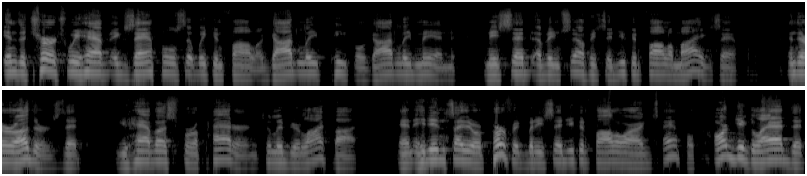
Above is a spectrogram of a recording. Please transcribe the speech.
in the church we have examples that we can follow godly people, godly men. And he said of himself, he said, You can follow my example. And there are others that you have us for a pattern to live your life by. And he didn't say they were perfect, but he said you can follow our example. Aren't you glad that,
